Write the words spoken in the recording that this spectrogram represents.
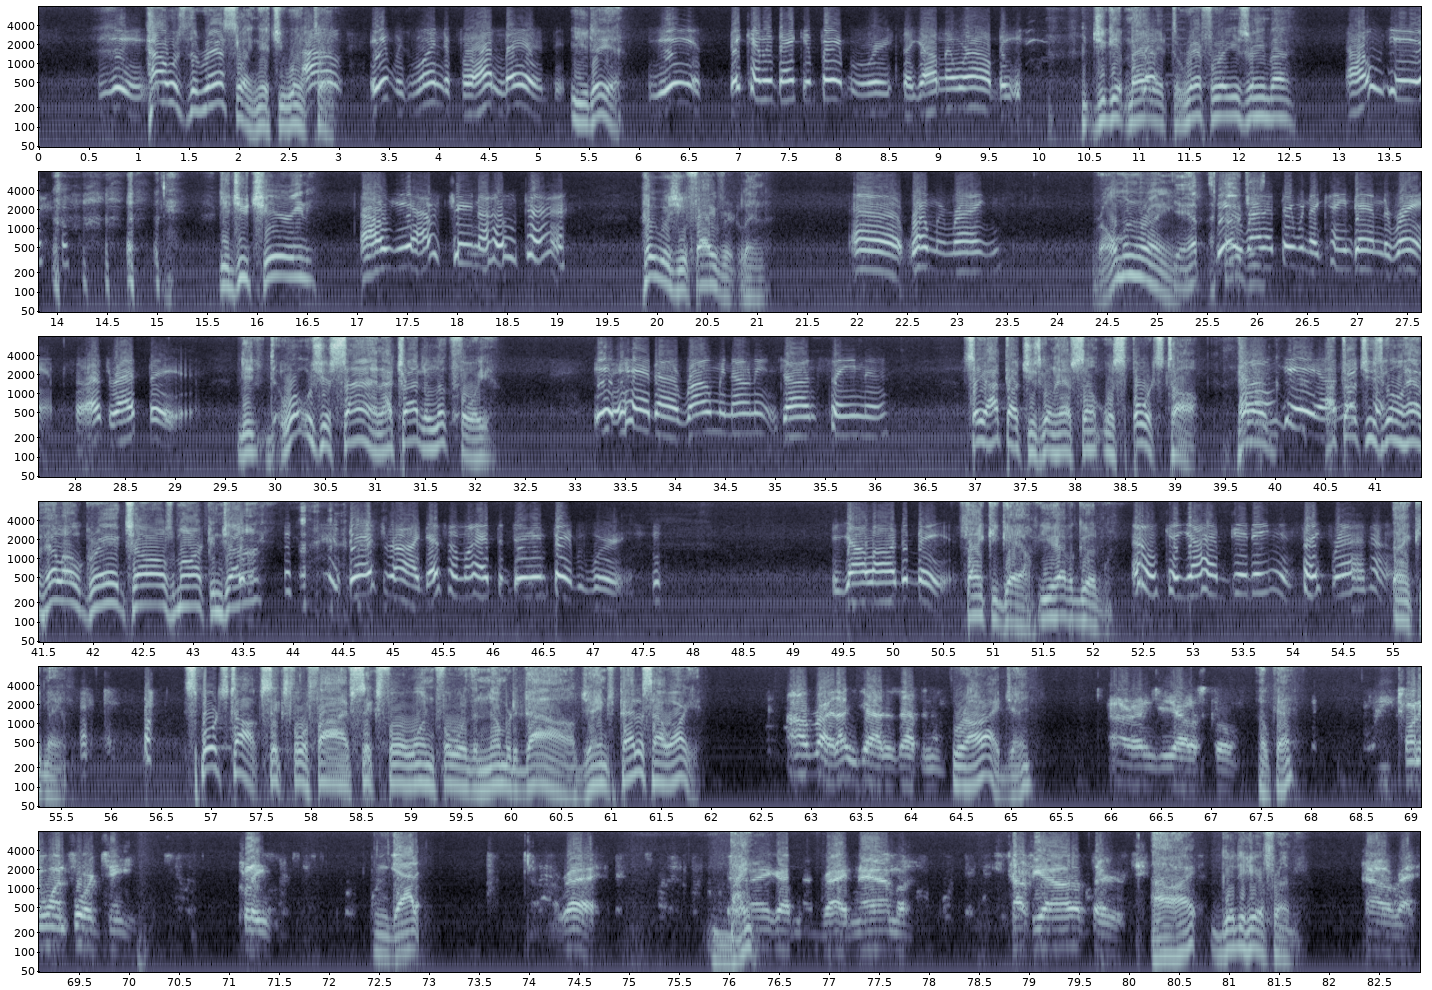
yes. How was the wrestling that you went to? Oh, it was wonderful. I loved it. You did. Yes. They coming back in February, so y'all know where I'll be. Did you get mad at the referees or anybody? Oh, yeah. Did you cheer any? oh, yeah. I was cheering the whole time. Who was your favorite, Linda? Uh, Roman Reigns. Roman Reigns. Yep, I We were told you. right up there when they came down the ramp, so that's right there. Did What was your sign? I tried to look for you. It had uh, Roman on it, and John Cena. See, I thought you was going to have something with sports talk. Hello. Oh, yeah. I thought you was going to have hello, Greg, Charles, Mark, and John. That's right. That's what I'm going to have to do in February. Y'all are the best. Thank you, gal. You have a good one. Okay, y'all have a good evening. And safe ride home. Thank you, ma'am. Sports Talk, 645-6414, the number to dial. James Pettis, how are you? All right, how you guys this afternoon? We're all right, James. All right, you y'all is cool. Okay. 21-14, Cleveland. You got it. All right. I ain't got nothing right now. I'm going to talk to y'all up Thursday. All right. Good to hear from you. All right.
